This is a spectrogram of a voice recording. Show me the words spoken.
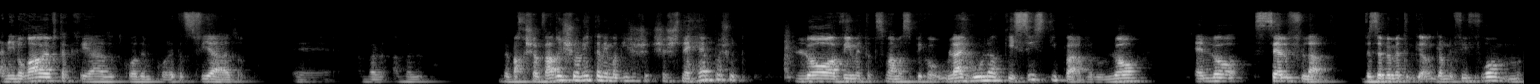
אני נורא אוהב את הקריאה הזאת קודם כל, את הצפייה הזאת, אה, אבל, אבל במחשבה ראשונית אני מרגיש ששניהם פשוט לא אוהבים את עצמם מספיק, אולי הוא נרקיסיסט טיפה, אבל הוא לא, אין לו סלף לאב, וזה באמת גם, גם לפי פרום,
